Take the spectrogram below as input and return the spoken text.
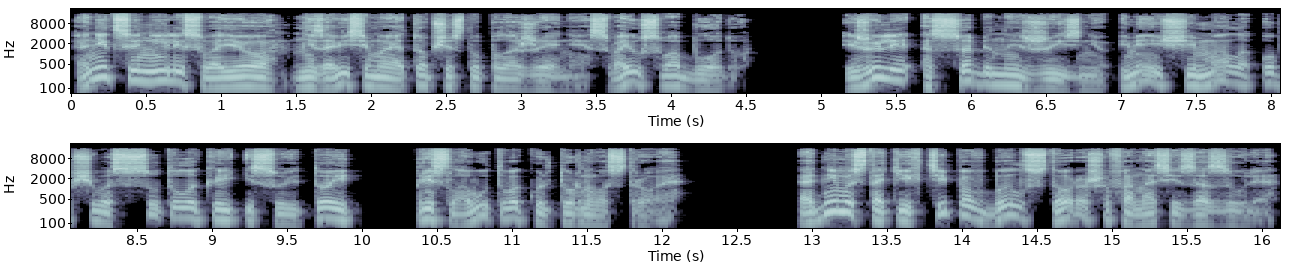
Они ценили свое независимое от общества положение, свою свободу, и жили особенной жизнью, имеющей мало общего с сутолокой и суетой пресловутого культурного строя. Одним из таких типов был сторож Афанасий Зазуля.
